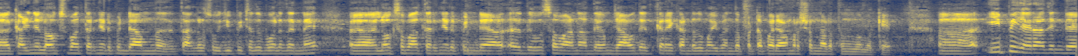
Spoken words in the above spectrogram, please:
കഴിഞ്ഞ ലോക്സഭാ തെരഞ്ഞെടുപ്പിന്റെ അന്ന് താങ്കൾ സൂചിപ്പിച്ചതുപോലെ തന്നെ ലോക്സഭാ തെരഞ്ഞെടുപ്പിന്റെ ദിവസമാണ് അദ്ദേഹം ജാവദേക്കറെ കണ്ടതുമായി ബന്ധപ്പെട്ട പരാമർശം നടത്തുന്നതുമൊക്കെ. ഇ പി ജയരാജന്റെ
